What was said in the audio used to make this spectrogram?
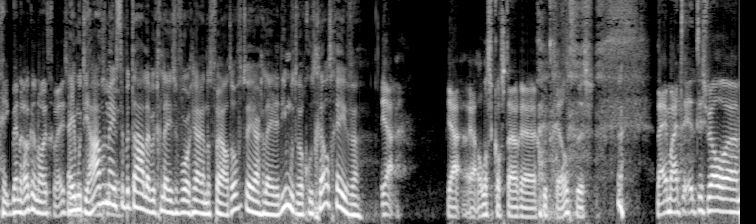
ik ben er ook nog nooit geweest. Je moet die havenmeester betalen, heb ik gelezen vorig jaar in dat verhaal, of twee jaar geleden. Die moeten wel goed geld geven. Ja, ja, ja alles kost daar uh, goed geld. Dus. nee, maar het, het is wel... Uh,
